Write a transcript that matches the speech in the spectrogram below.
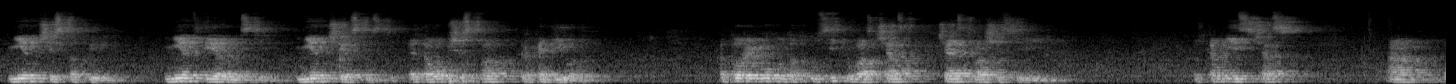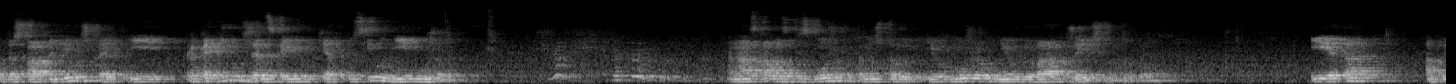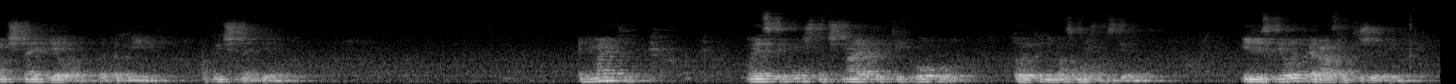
нет чистоты, нет верности, нет честности. Это общество крокодилов, которые могут откусить у вас часть, часть вашей семьи. Вот ко мне сейчас а, подошла одна девушка, и крокодил в женской юбке откусил у ней мужа. Она осталась без мужа, потому что его мужа у нее была женщина другая. И это обычное дело в этом мире. Обычное дело. Понимаете? Но если муж начинает идти к Богу, то это невозможно сделать. Или сделать гораздо тяжелее.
